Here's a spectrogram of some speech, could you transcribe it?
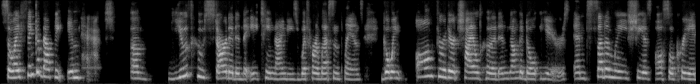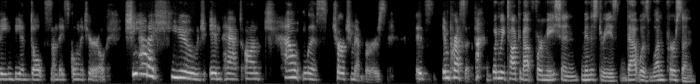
So I think about the impact of youth who started in the 1890s with her lesson plans going all through their childhood and young adult years. And suddenly she is also creating the adult Sunday school material. She had a huge impact on countless church members. It's impressive. When we talk about formation ministries, that was one person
